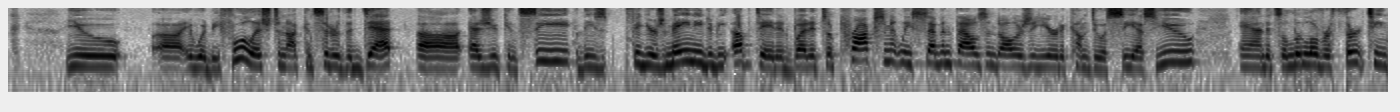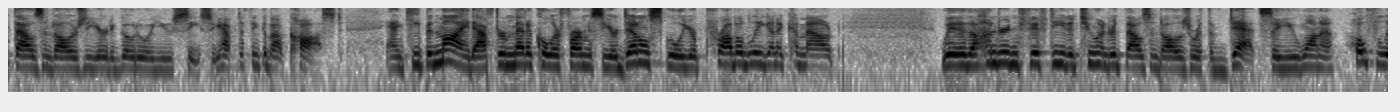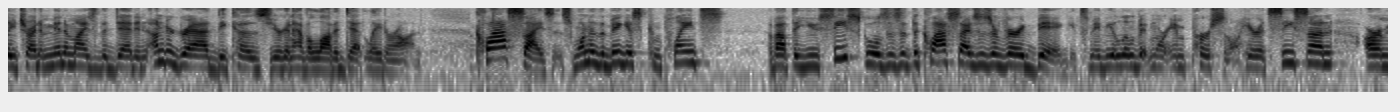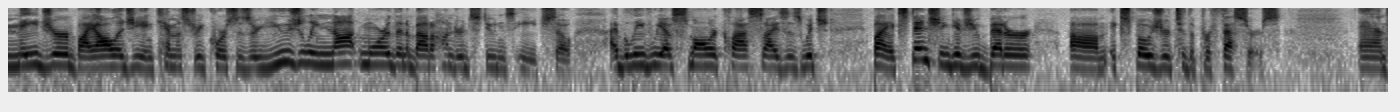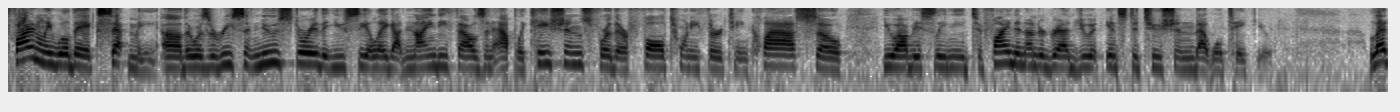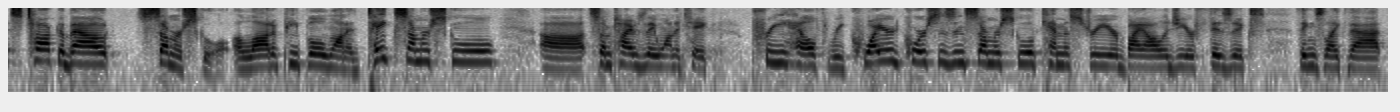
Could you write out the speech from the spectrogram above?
You uh, it would be foolish to not consider the debt. Uh, as you can see, these figures may need to be updated, but it's approximately $7,000 a year to come to a CSU, and it's a little over $13,000 a year to go to a UC. So you have to think about cost. And keep in mind, after medical or pharmacy or dental school, you're probably going to come out with 150 to $200,000 worth of debt. So you want to hopefully try to minimize the debt in undergrad because you're going to have a lot of debt later on. Class sizes. One of the biggest complaints about the UC schools is that the class sizes are very big. It's maybe a little bit more impersonal. Here at CSUN, our major biology and chemistry courses are usually not more than about 100 students each. So I believe we have smaller class sizes, which by extension gives you better um, exposure to the professors. And finally, will they accept me? Uh, there was a recent news story that UCLA got 90,000 applications for their fall 2013 class, so you obviously need to find an undergraduate institution that will take you. Let's talk about summer school. A lot of people want to take summer school. Uh, sometimes they want to take pre-health required courses in summer school, chemistry or biology or physics things like that.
